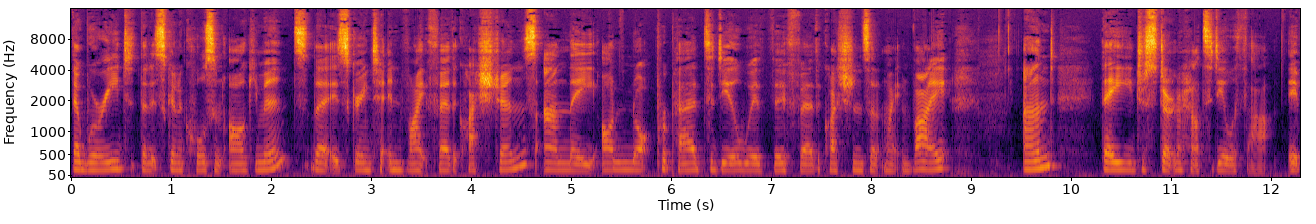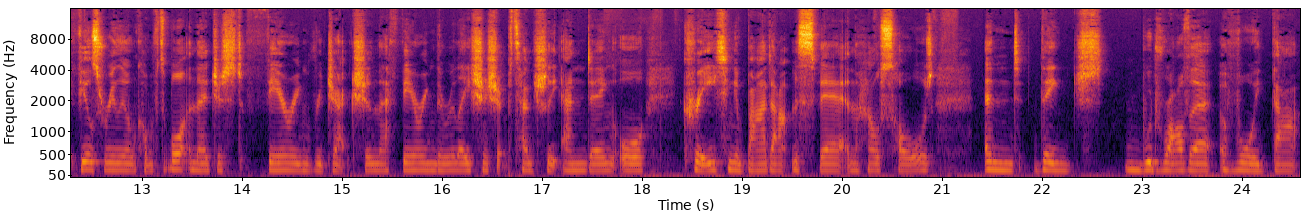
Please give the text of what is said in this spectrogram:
they're worried that it's going to cause an argument, that it's going to invite further questions, and they are not prepared to deal with the further questions that it might invite. And they just don't know how to deal with that. It feels really uncomfortable, and they're just fearing rejection. They're fearing the relationship potentially ending or creating a bad atmosphere in the household, and they just would rather avoid that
